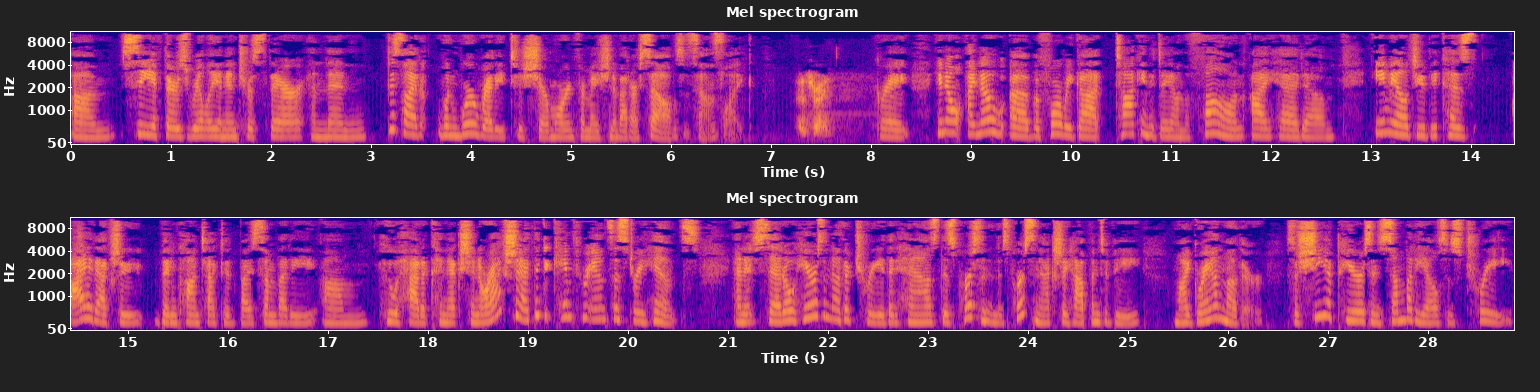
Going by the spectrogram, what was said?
um, see if there's really an interest there, and then decide when we're ready to share more information about ourselves. It sounds like. That's right. Great. You know, I know uh, before we got talking today on the phone, I had um, emailed you because I had actually been contacted by somebody um, who had a connection, or actually, I think it came through Ancestry Hints, and it said, "Oh, here's another tree that has this person, and this person actually happened to be my grandmother, so she appears in somebody else's tree."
